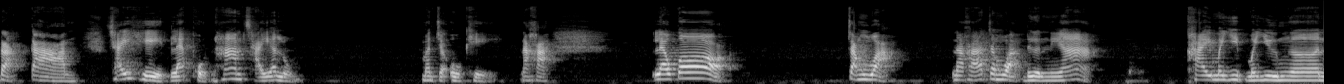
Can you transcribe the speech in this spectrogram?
หลักการ ใช้เหตุและผลห้ามใช้อารมณ์ มันจะโอเคนะคะ แล้วก็จังหวะนะคะ จังหวะเดือนนี้ใครมาหยิบมายืมเงิน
